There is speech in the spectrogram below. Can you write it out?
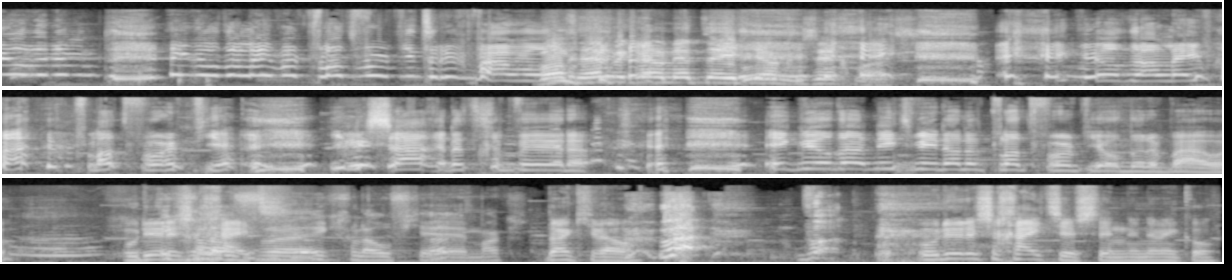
wilde hem... Ik wilde alleen maar het Wat heb ik nou net tegen jou gezegd, Max? Ik wilde alleen maar het platformpje. Jullie zagen het gebeuren. ik wilde ook niets meer dan het platformpje onderbouwen. Hoe duur is een geloof, geit? eh, ik geloof je, Wat? Max. Dankjewel. Wat? Hoe duur is een geit, Justin, in de winkel?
